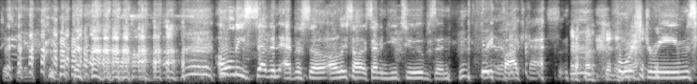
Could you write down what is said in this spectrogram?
Just kidding. only seven episodes, only saw seven YouTubes and three podcasts, and kidding. four streams.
